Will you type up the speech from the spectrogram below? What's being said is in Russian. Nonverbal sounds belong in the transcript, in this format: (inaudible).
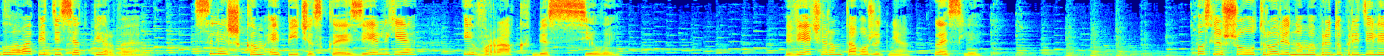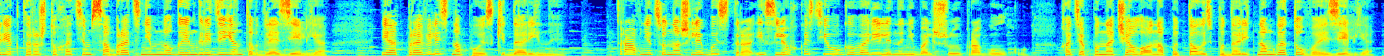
Глава 51. Слишком эпическое зелье и враг без силы. Вечером того же дня. Лесли. После шоу Трорина мы предупредили ректора, что хотим собрать немного ингредиентов для зелья, и отправились на поиски Дарины. Травницу нашли быстро и с легкостью уговорили на небольшую прогулку, хотя поначалу она пыталась подарить нам готовое зелье –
